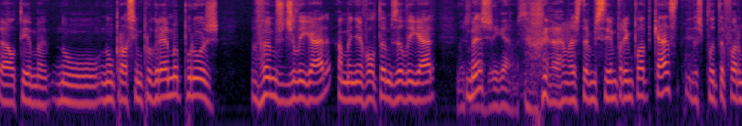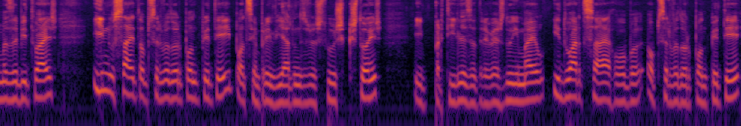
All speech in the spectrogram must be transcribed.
ao tema num, num próximo programa. Por hoje vamos desligar, amanhã voltamos a ligar. Mas, mas, mas estamos sempre em podcast, nas plataformas habituais e no site observador.pt e pode sempre enviar-nos as suas questões e partilhas através do e-mail eduardosá.observador.pt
